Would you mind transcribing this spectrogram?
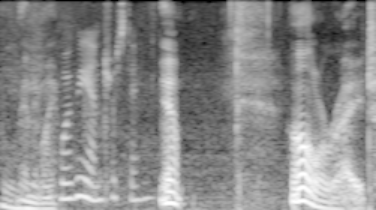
Hmm. Anyway. would be interesting. Yeah. All right.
